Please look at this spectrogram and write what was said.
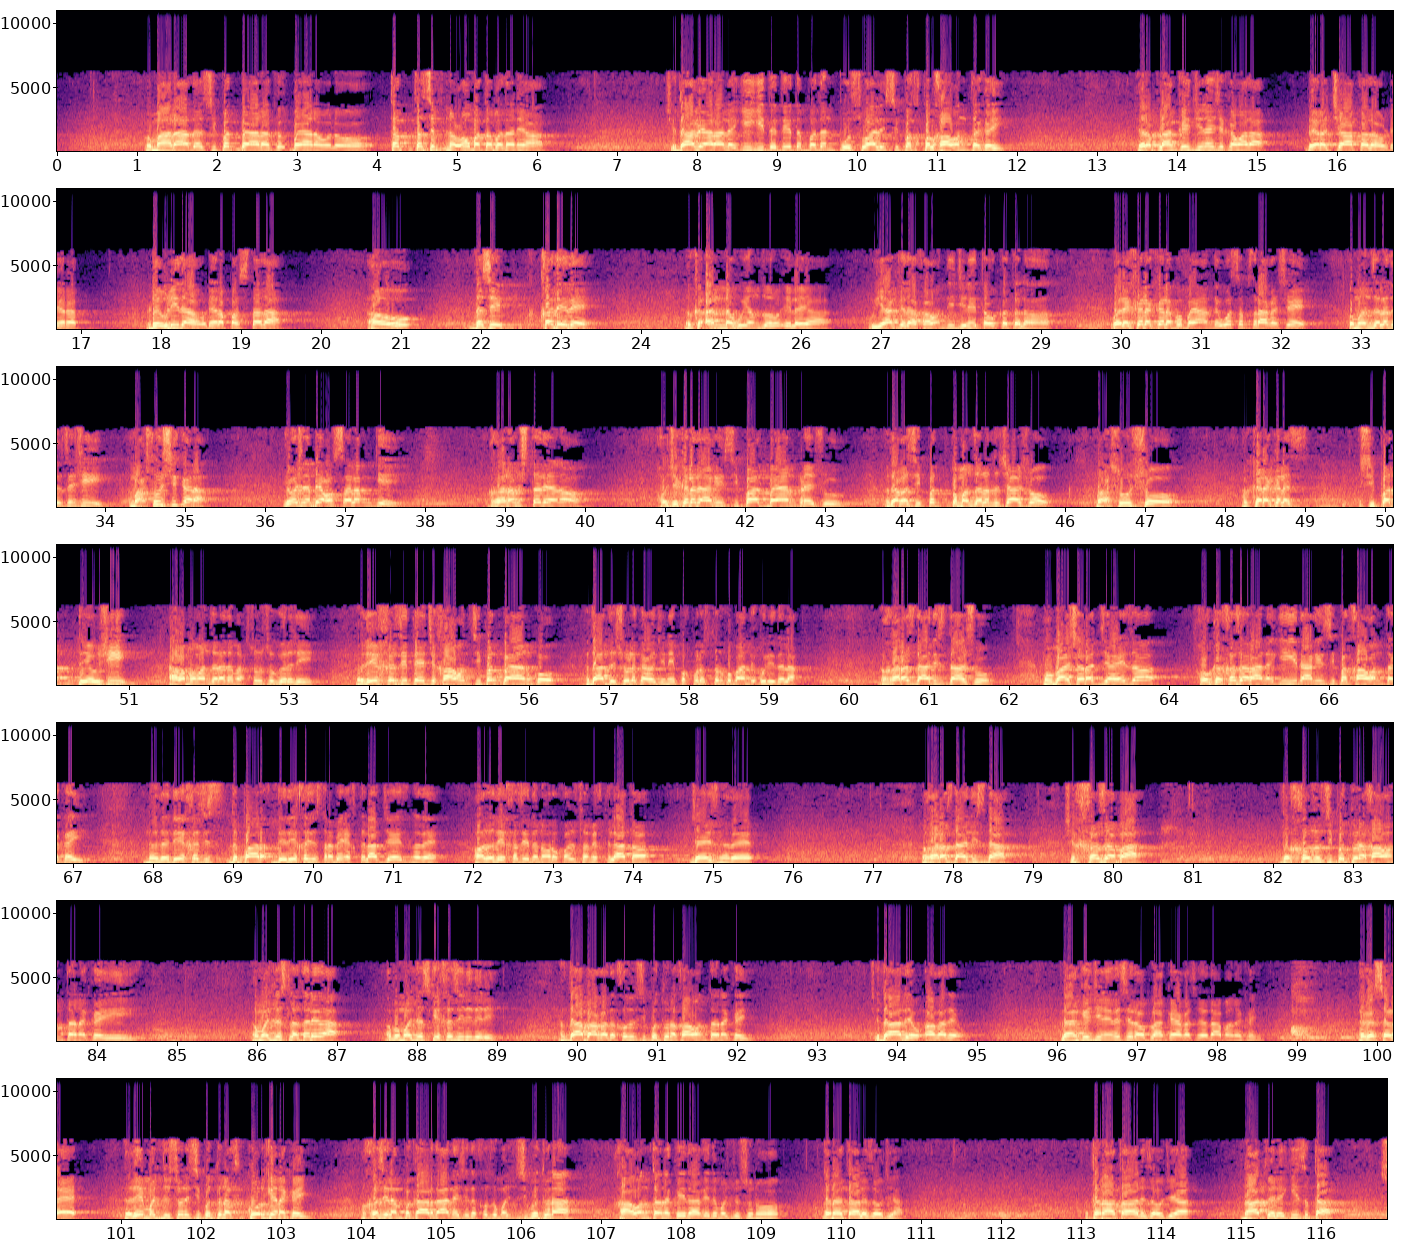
په معنا د صفت بیان بیانولو تتصف نعومه بدنها چې دا بیا را لګیږي د دې د بدن پوسوالي صفت خپل خاوند ته کوي یره پلانکې جنې چې کماله ډېر چاق دا او ډېر ډېولی دا او ډېر پستا دا او دسه قدې ده کأنه ينظر اليها ویا کې دا خاوند دی جنې تو قتل ولې کله کله په بیان د وسب سره غشه په منزله د څه شي محسوس شي کنه یوجنه بیع السلام کې غنم شته دی نه خو چې کله د هغه صفات بیان کړی شو دغه صفت په منزله د چا شو محسوس شو کله کله صفت یو شي هغه په منزله د محسوس وګرځي دې خزي ته چې خاون صفت بیان کو دا د شول کاو جنې په خپل سترګو باندې اوریدله غرض د حدیث دا شو مباشرت جایزه خو که خزر علیږي دا غي صفت خاون ته کوي نو د دې خزي د پار د دې خزي سره به اختلاط جایز نه ده او د دې خزي د نور خزي سره اختلاط جایز نه ده غرض د حدیث دا چې خزبا د خزو صفاتونه خاون ته نه کوي او مجلس لته دا په مجلس کې خزې لیدلې دا باغه د خزو صفاتونه خاون ته نه کوي چې دا دی او هغه دی پلانکې جنې نه سره او پلانکې هغه سره دا باندې کوي هغه سره د دې مجلسونو صفاتونه کور کې نه کوي خزلم په کار دا دی چې د خزو صفاتونه خاون ته نه کوي داغه د مجلسونو تنا تعالی زوجها تنا تعالی زوجها نعت ویل کی ستا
